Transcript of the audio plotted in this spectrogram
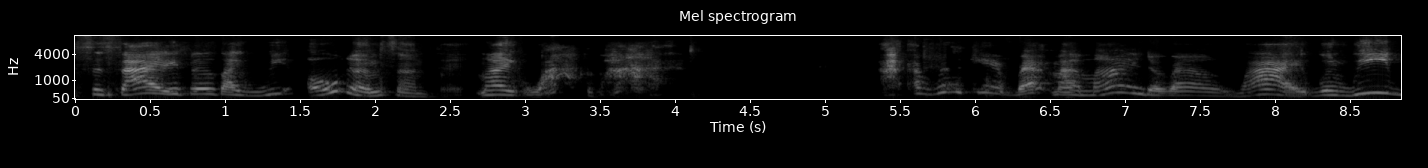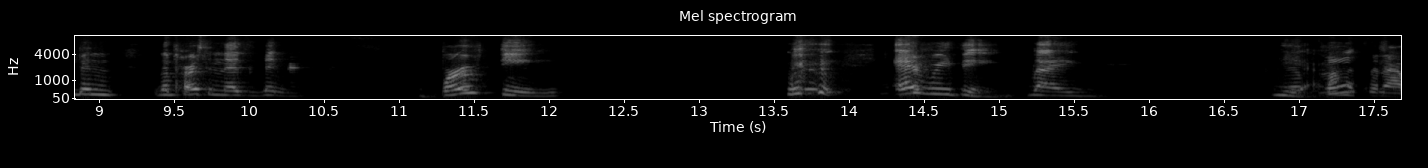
society feels like we owe them something? Like, why? Why? I really can't wrap my mind around why when we've been the person that's been birthing everything like yeah, my husband and I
